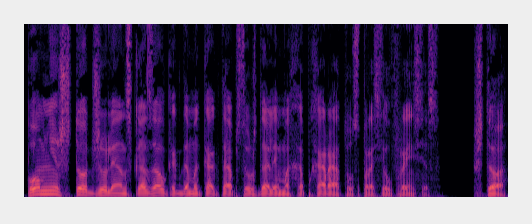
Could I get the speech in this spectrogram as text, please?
«Помнишь, что Джулиан сказал, когда мы как-то обсуждали Махабхарату?» — спросил Фрэнсис. «Что?»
